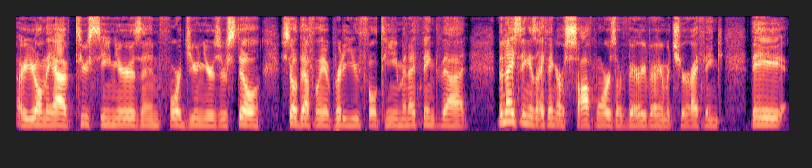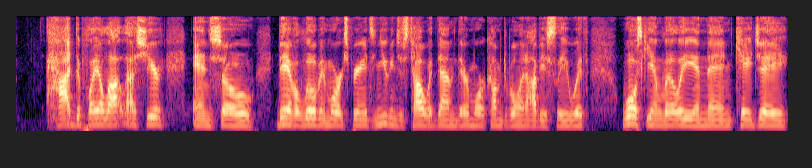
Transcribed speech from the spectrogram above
are you only have two seniors and four juniors, you're still still definitely a pretty youthful team. And I think that the nice thing is I think our sophomores are very, very mature. I think they had to play a lot last year, and so they have a little bit more experience, and you can just tell with them they're more comfortable. And obviously with Wolski and Lily, and then KJ,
